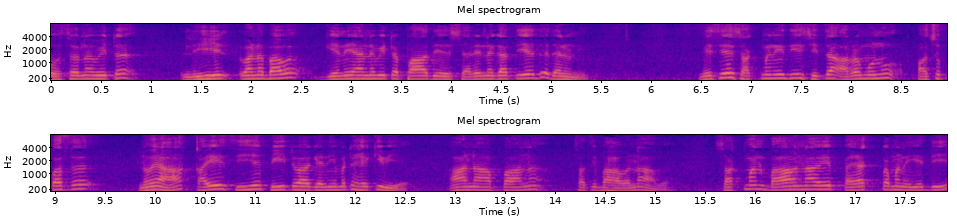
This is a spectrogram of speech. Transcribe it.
ඔසවන විට ලිහිල් වන බව, ගෙන යන විට පාදයේ සැරෙන ගතියද දැනුනි. මෙසේ සක්මනේදී සිත අරමුණු පසුපස නොයා කයේ සිහිය පිහිටුවා ගැනීමට හැකියිය. ආනාපාන සති භාවනාව. සක්මන් භාවනාවේ පැයක් පමණ යෙදී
